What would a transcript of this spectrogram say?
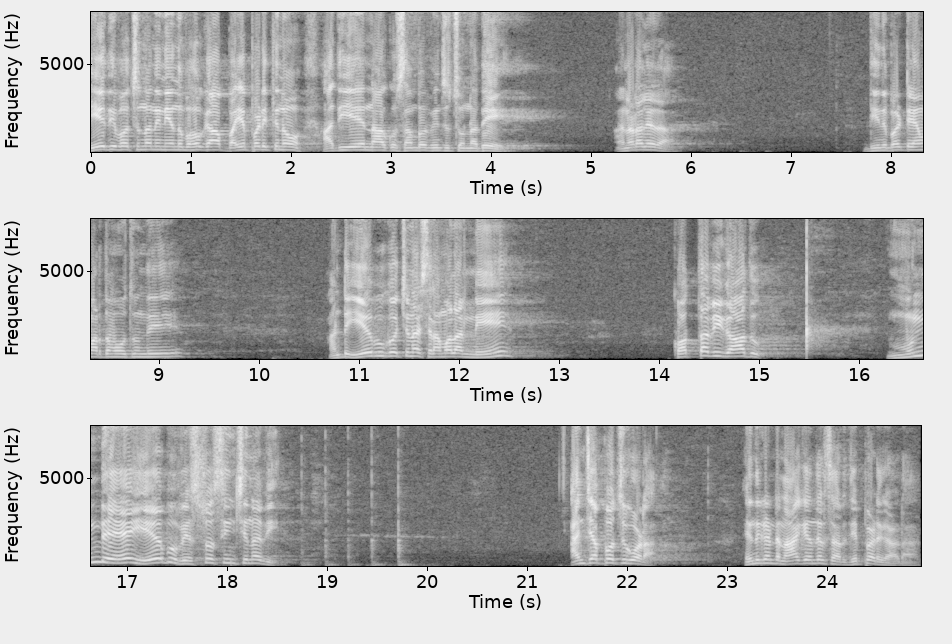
ఏది వచ్చునని నేను బహుగా భయపడితేనో అది ఏ నాకు సంభవించుచున్నదే. అనడా లేదా? దీన్ని బట్టి ఏమర్థమవుతుంది? అంటే ఏబుకి వచ్చిన శ్రమలన్నీ కొత్తవి కాదు. ముందే ఏబు విశ్వసించినవి అని చెప్పొచ్చు కూడా. ఎందుకంటే నాకేం తెలుసు సార్ చెప్పాడు కాడ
